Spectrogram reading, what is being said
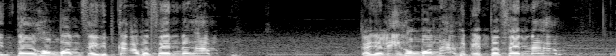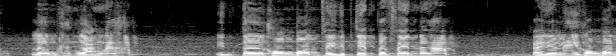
อินเตอร์ของบอล 49%นะครับกายาลีของบอล 51%นะครับ เริ่มครึ่งหลังนะครับ อินเตอร์ของบอล 47%นะครับกายาลีของบอล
